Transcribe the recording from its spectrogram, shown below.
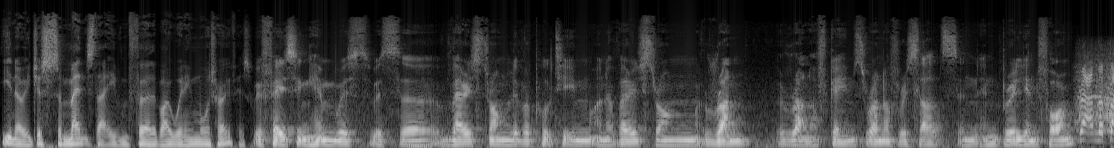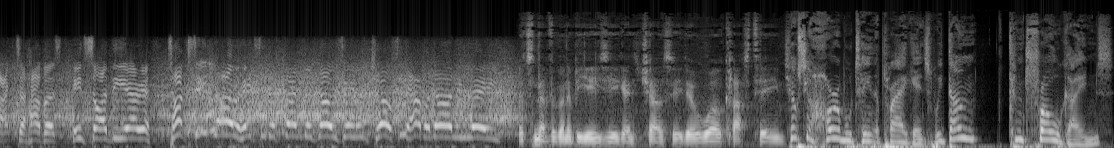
you know, he just cements that even further by winning more trophies. We're facing him with with a very strong Liverpool team on a very strong run. Run of games, run of results in, in brilliant form. Round the back to Havertz, inside the area, tucks it low, hits the defender, goes in, and Chelsea have an early lead. It's never going to be easy against Chelsea. They're a world class team. Chelsea are a horrible team to play against. We don't control games,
